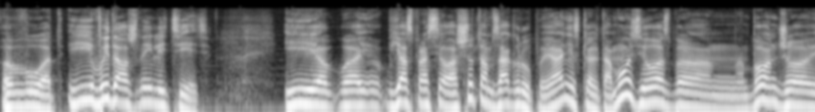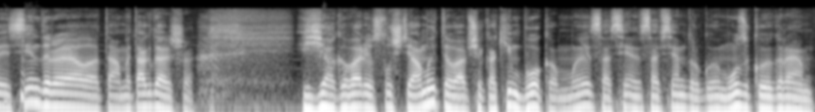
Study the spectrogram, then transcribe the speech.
Вот. И вы должны лететь. И э, я спросил, а что там за группы? И они сказали, там Ози Осборн, Бон Джови, Синдерелла, там и так дальше. И я говорю, слушайте, а мы-то вообще каким боком? Мы совсем, совсем другую музыку играем.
